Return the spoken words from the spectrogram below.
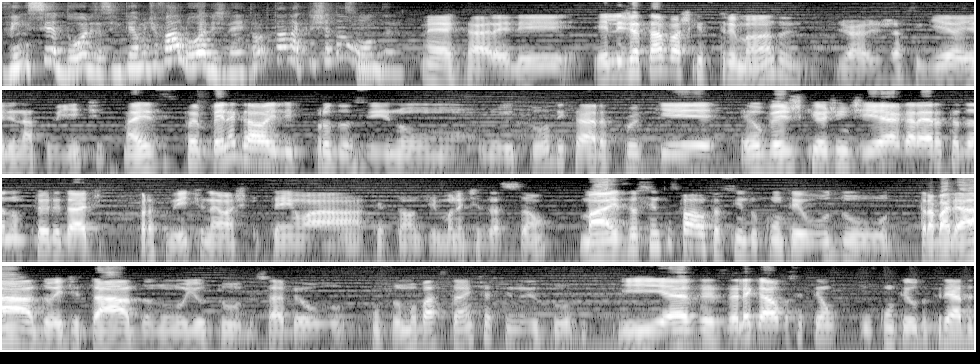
vencedores, assim, em termos de valores, né? Então ele tá na crista da onda. né? É, cara, ele ele já tava, acho que, streamando, já, já seguia ele na Twitch, mas foi bem legal ele produzir no, no YouTube, cara, porque eu vejo que hoje em dia a galera tá dando prioridade pra Twitch, né? Eu acho que tem uma questão de monetização. Mas eu sinto falta, assim, do conteúdo trabalhado, editado no YouTube, sabe? Eu consumo bastante, assim, no YouTube. E às vezes é legal você ter um, um conteúdo criado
